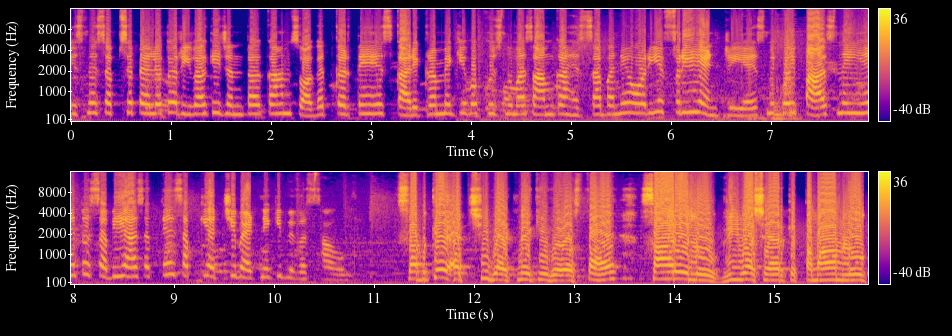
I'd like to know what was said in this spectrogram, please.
इसमें सबसे पहले तो रीवा की जनता का हम स्वागत करते हैं इस कार्यक्रम में कि वो खुशनुमा शाम का हिस्सा बने और ये फ्री एंट्री है। इसमें कोई पास नहीं है तो सभी आ सकते हैं, सबकी अच्छी बैठने की व्यवस्था होगी। सबके अच्छी बैठने की व्यवस्था है। सारे लोग, रीवा शहर के तमाम लोग,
